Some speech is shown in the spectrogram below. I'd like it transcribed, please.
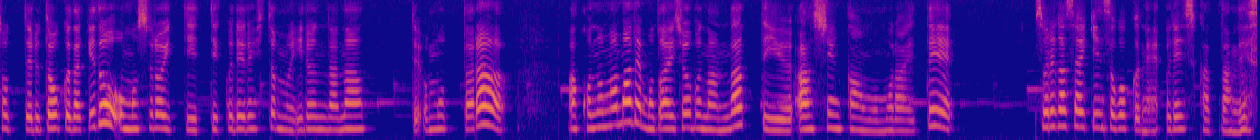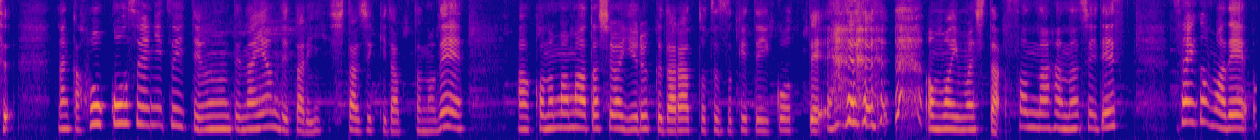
撮ってるトークだけど面白いって言ってくれる人もいるんだなって思ったらあこのままでも大丈夫なんだっていう安心感をもらえてそれが最近すごくね嬉しかったんです。なんか方向性についてうーんって悩んでたりした時期だったのであこのまま私はゆるくだらっと続けていこうって 思いました。そんな話です。最後までお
